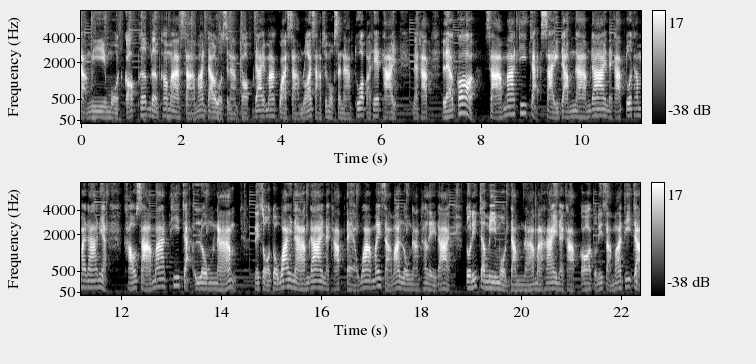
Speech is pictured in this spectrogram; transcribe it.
จะมีโหมดกอล์ฟเพิ่มเติมเข้ามา สามารถดาวน์โหลดสนามกอล์ฟได้มากกว่า 336 สนามทั่วประเทศไทยนะครับ แล้วก็สามารถที่จะใส่ดำน้ำได้นะครับ ตัวธรรมดาเนี่ยเขาสามารถที่จะลงน้ำในส่วนตัวว่ายน้ำได้นะครับ แต่ว่าไม่สามารถลงน้ำทะเลได้ ตัวนี้จะมีโหมดดำน้ำมาให้นะครับ ก็ตัวนี้สามารถที่จะ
